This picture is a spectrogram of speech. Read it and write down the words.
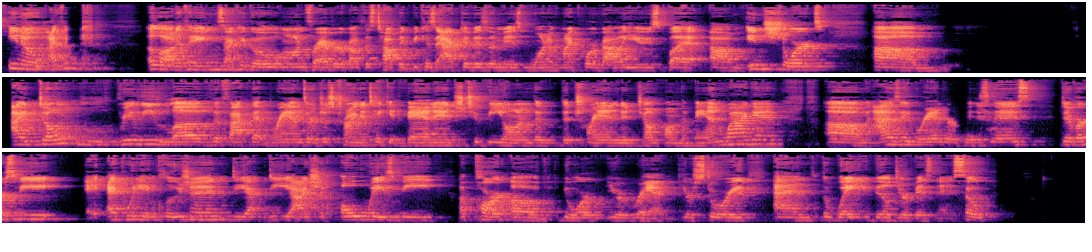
you know, I think a lot of things. I could go on forever about this topic because activism is one of my core values. But um, in short, um, I don't really love the fact that brands are just trying to take advantage to be on the, the trend and jump on the bandwagon. Um, as a brand or business, diversity, equity, inclusion, DEI should always be a part of your your brand, your story, and the way you build your business. So,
